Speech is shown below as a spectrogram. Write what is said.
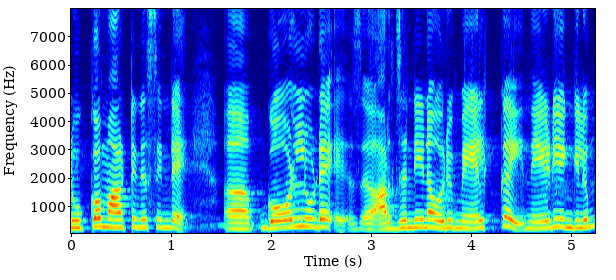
ലൂക്കോ മാർട്ടിനസിന്റെ ഗോളിലൂടെ അർജന്റീന ഒരു മേൽക്കൈ നേടിയെങ്കിലും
